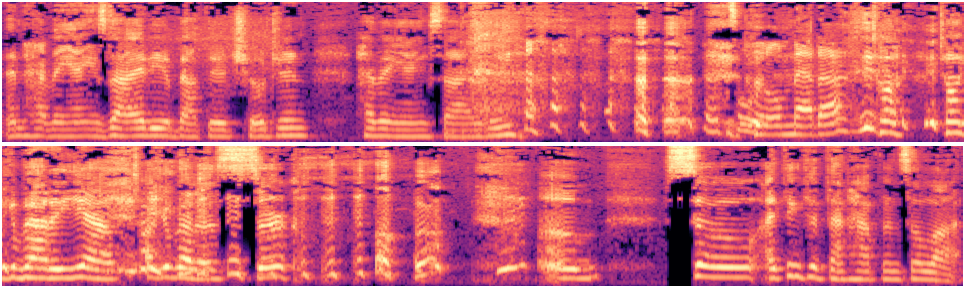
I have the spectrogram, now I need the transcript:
and having anxiety about their children having anxiety. That's a little meta. talk, talk, about it, yeah. Talk about a circle. um, So I think that that happens a lot,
